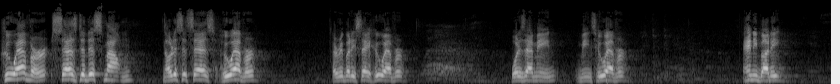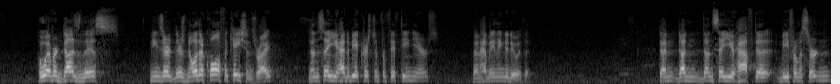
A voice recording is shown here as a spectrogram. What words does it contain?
whoever says to this mountain, notice it says, whoever. Everybody say, whoever. whoever. What does that mean? It means whoever. Anybody. Whoever does this means there, there's no other qualifications, right? Doesn't say you had to be a Christian for 15 years. Doesn't have anything to do with it. Doesn't, doesn't, doesn't say you have to be from a certain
